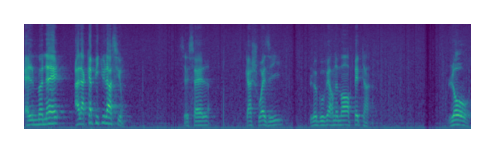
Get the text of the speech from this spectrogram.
Elle menait à la capitulation. C'est celle qu'a choisie le gouvernement Pétain. L'autre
